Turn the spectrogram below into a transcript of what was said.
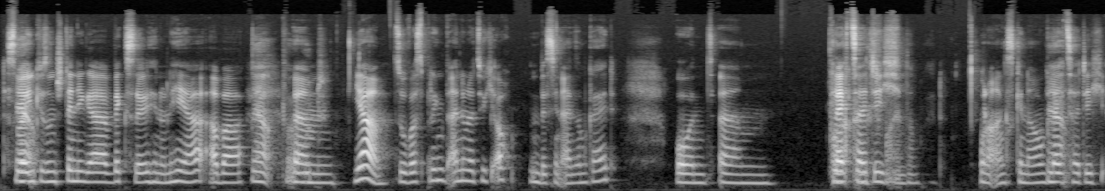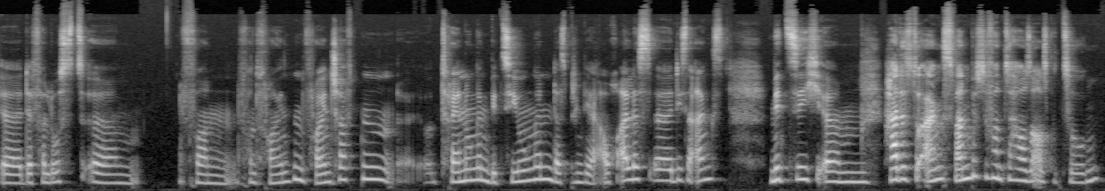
das war Ja. irgendwie so ein ständiger Wechsel hin und her. Aber Ja, ähm, ja, sowas bringt einem natürlich auch ein bisschen Einsamkeit. Und ähm, Oder gleichzeitig, Angst Einsamkeit. oder Angst, genau, gleichzeitig äh, der Verlust ähm, von, von Freunden, Freundschaften, äh, Trennungen, Beziehungen, das bringt ja auch alles äh, diese Angst mit sich. Ähm, Hattest du Angst? Wann bist du von zu Hause ausgezogen?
